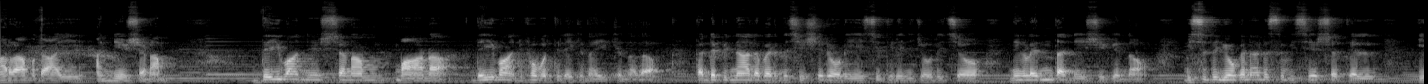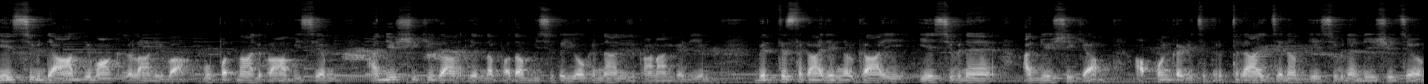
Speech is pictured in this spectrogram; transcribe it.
ആറാമതായി അന്വേഷണം. ദൈവാന്വേഷണമാണ് ദൈവാനുഭവത്തിലേക്ക് നയിക്കുന്നത്. തന്റെ പിന്നാലെ വരുന്ന ശിഷ്യരോട് യേശു തിരിഞ്ഞു ചോദിച്ചോ നിങ്ങൾ എന്തന്വേഷിക്കുന്നു വിശുദ്ധ യോഗനാന്റെ സുവിശേഷത്തിൽ യേശുവിന്റെ ആദ്യ വാക്കുകളാണിവ. മുപ്പത്തിനാല് പ്രാവശ്യം അന്വേഷിക്കുക എന്ന പദം വിശുദ്ധ യോഗന്നാനിൽ കാണാൻ കഴിയും. വ്യത്യസ്ത കാര്യങ്ങൾക്കായി യേശുവിനെ അന്വേഷിക്കാം. അപ്പം കഴിച്ച് തൃപ്തരായ ജനം യേശുവിനെ അന്വേഷിച്ചു.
